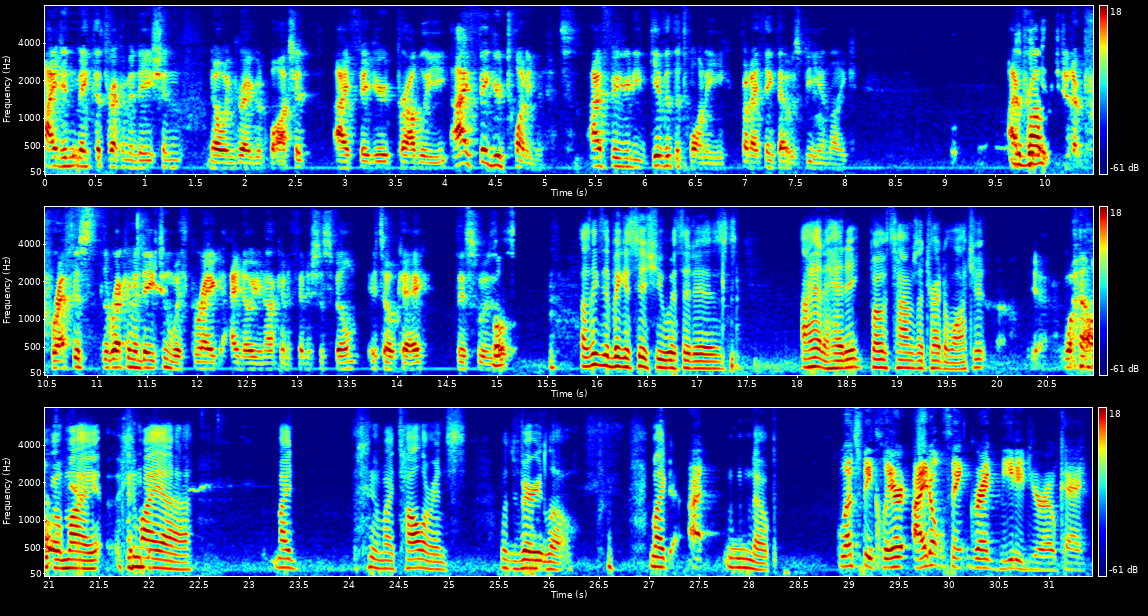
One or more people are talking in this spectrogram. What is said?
I didn't make this recommendation knowing Greg would watch it. I figured probably I figured 20 minutes. I figured he'd give it the 20, but I think that was being like I The probably should have prefaced the recommendation with Greg, I know you're not going to finish this film. It's okay. This was Well- I think the biggest issue with it is I had a headache both times I tried to watch it. yeah. Well, So my my uh my my tolerance was very low. I'm like I- nope. Let's be clear. I don't think Greg needed your okay.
